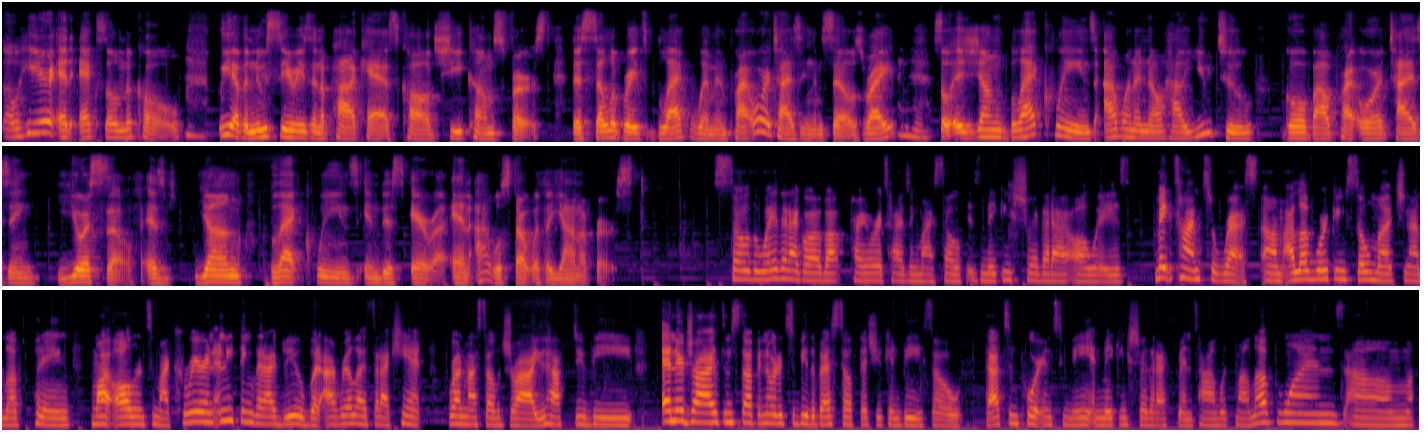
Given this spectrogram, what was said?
So, here at xoNecole, we have a new series and a podcast called She Comes First that celebrates Black women prioritizing themselves, right? Mm-hmm. So, as young Black queens, I want to know how you two go about prioritizing yourself as young Black queens in this era. And I will start with Iyana first. So, the way that I go about prioritizing myself is making sure that I always make time to rest. Um, I love working so much and I love putting my all into my career and anything that I do, but I realize that I can't run myself dry. You have to be energized and stuff in order to be the best self that you can be. So that's important to me and making sure that I spend time with my loved ones. Um,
